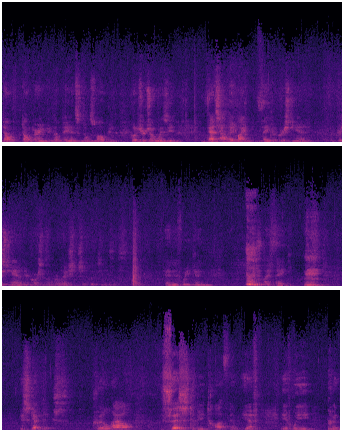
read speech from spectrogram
don't, don't drink, and don't dance, and don't smoke, and go to church on Wednesday. That's how they might think of Christianity. But Christianity, of course, is a relationship with Jesus. And if we can, I think, the skeptics could allow this to be taught them if, if we could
